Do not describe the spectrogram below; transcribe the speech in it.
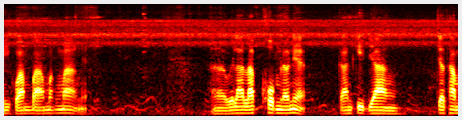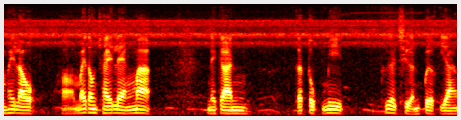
มีความบางมาก ๆ เนี่ยเเวลารับคมแล้วเนี่ยการกรีดยางจะทำให้เราเไม่ต้องใช้แรงมาก ในการกระตุกมีดเพื่อเฉือนเปลือกยาง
